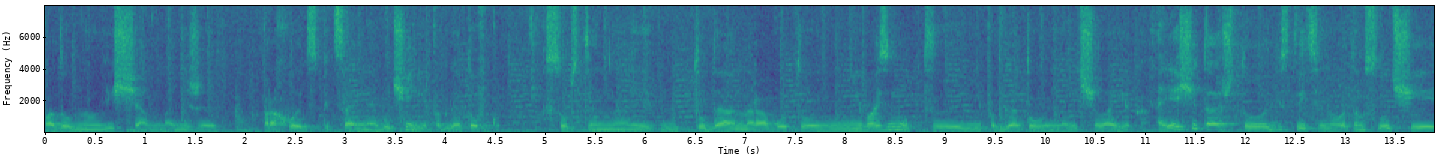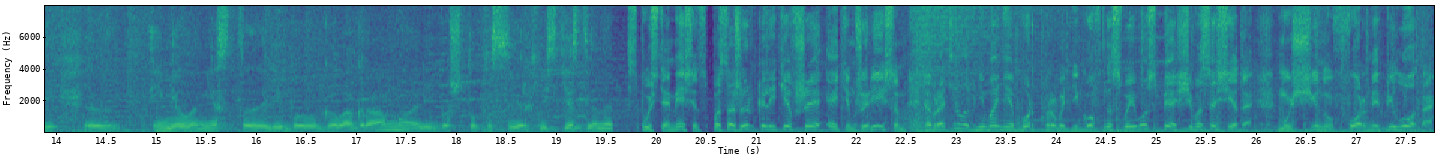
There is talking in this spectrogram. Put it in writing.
подобным вещам, они же проходят специальное обучение, подготовку собственно, туда на работу не возьмут неподготовленного человека. А я считаю, что действительно в этом случае э, имело место либо голограмма, либо что-то сверхъестественное. Спустя месяц пассажирка, летевшая этим же рейсом, обратила внимание бортпроводников на своего спящего соседа, мужчину в форме пилота.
